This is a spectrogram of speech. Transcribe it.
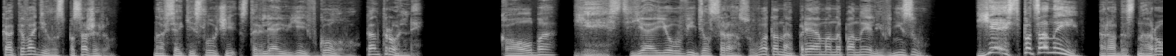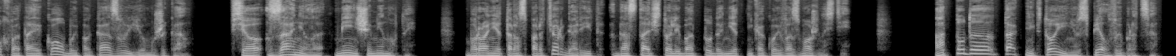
как и водила с пассажиром. На всякий случай стреляю ей в голову, контрольный. Колба есть, я ее увидел сразу. Вот она, прямо на панели, внизу. «Есть, пацаны!» — радостно ору, хватая колбу и показываю ее мужикам. Все заняло меньше минуты. Бронетранспортер горит, достать что-либо оттуда нет никакой возможности. Оттуда так никто и не успел выбраться.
